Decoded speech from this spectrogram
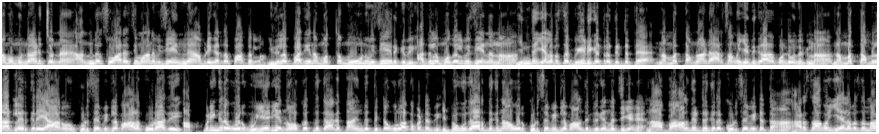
நாம முன்னாடி சொன்ன அந்த சுவாரஸ்யமான விஷயம் என்ன அப்படிங்கறத பாத்துடலாம். இதுல பாத்தீங்கன்னா மொத்தம் மூணு விஷயம் இருக்குது. அதுல முதல் விஷயம் என்னன்னா இந்த இலவச வீடு கட்டுற திட்டத்தை நம்ம தமிழ்நாடு அரசாங்கம் எதுக்காக கொண்டு வந்திருக்குன்னா நம்ம தமிழ்நாட்டில் இருக்கிற யாரும் குடிசை வீட்டில் வாழக்கூடாது அப்படிங்கிற ஒரு உயரிய நோக்கத்துக்காகத்தான் இந்த திட்டம் உருவாக்கப்பட்டது. இப்போ உதாரணத்துக்கு நான் ஒரு குடிசை வீட்டில் வாழ்ந்துட்டு இருக்கேன்னு வச்சுக்கோங்க. நான் வாழ்ந்துட்டு இருக்கிற குடிசை வீட்டை தான் அரசாங்கம் இலவசமா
